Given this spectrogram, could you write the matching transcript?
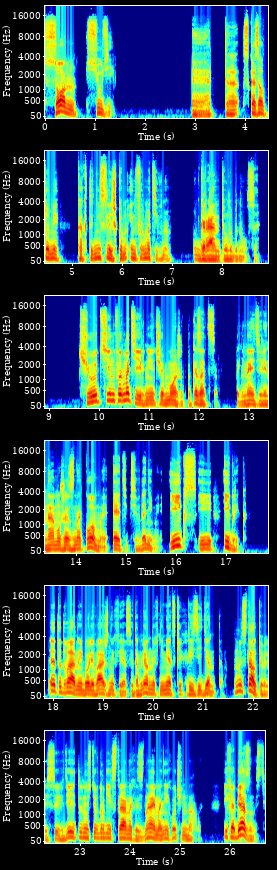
Сон Сюзи. «Это, — сказал Томми, — как-то не слишком информативно». Грант улыбнулся. «Чуть информативнее, чем может показаться. Понимаете ли, нам уже знакомы эти псевдонимы — X и Y. Это два наиболее важных и осведомленных немецких резидента. Мы сталкивались с их деятельностью в других странах и знаем о них очень мало. Их обязанность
